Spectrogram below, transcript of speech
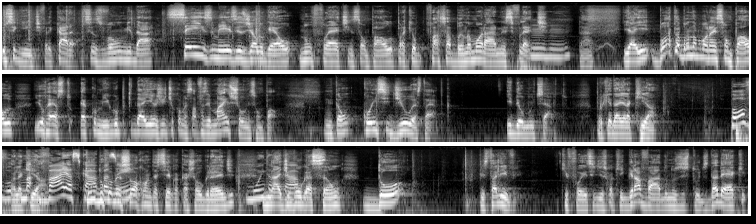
o seguinte, falei, cara, vocês vão me dar seis meses de aluguel num flat em São Paulo para que eu faça a banda morar nesse flat, Uhum. tá? E aí, bota a banda morar em São Paulo e o resto é comigo, porque daí a gente ia começar a fazer mais show em São Paulo. Então, coincidiu esta época. E deu muito certo. Porque daí era aqui, ó. Povo, Olha aqui, ó. várias capas, Tudo começou hein? a acontecer com a Cachorro Grande Muitas na capas. divulgação do Pista Livre, que foi esse disco aqui gravado nos estúdios da DEC,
